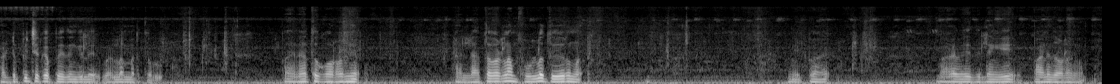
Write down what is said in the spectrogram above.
അടുപ്പിച്ചൊക്കെ പെയ്തെങ്കിൽ വെള്ളം വരത്തുള്ളൂ. അപ്പം അതിനകത്ത് കുറഞ്ഞു അല്ലാത്ത വെള്ളം ഫുള്ള് തീർന്നു. ഇനിയിപ്പോൾ മഴ പെയ്തില്ലെങ്കിൽ പണി തുടങ്ങും.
